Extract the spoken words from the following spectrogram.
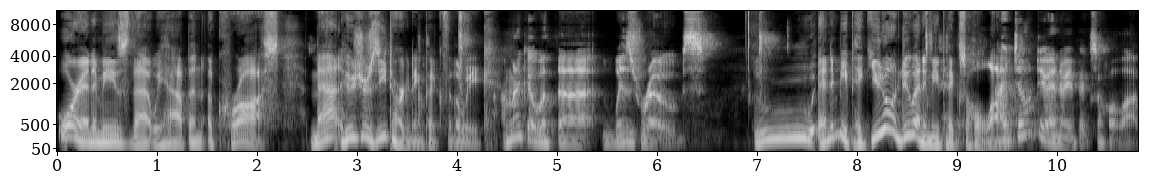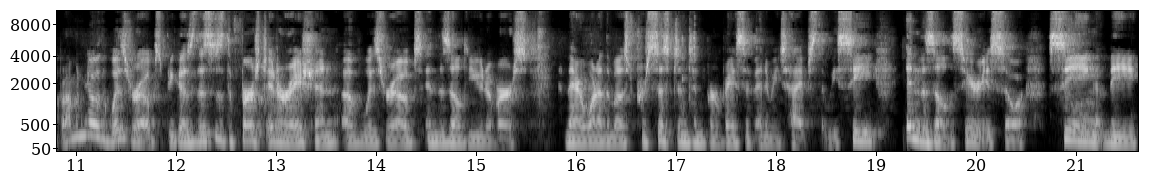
or enemies that we happen across. Matt, who's your Z targeting pick for the week? I'm gonna go with uh, Wizrobes. Ooh, enemy pick. You don't do enemy picks a whole lot. I don't do enemy picks a whole lot, but I'm gonna go with Wizrobes because this is the first iteration of Wizrobes in the Zelda universe. And they're one of the most persistent and pervasive enemy types that we see in the Zelda series. So seeing the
